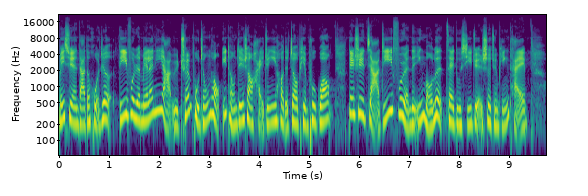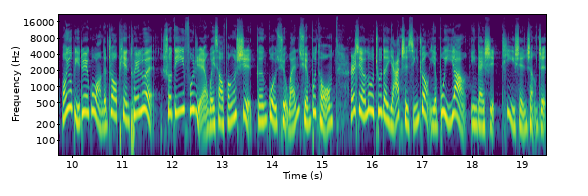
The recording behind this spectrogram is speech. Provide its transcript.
美选打得火热，第一夫人梅兰妮亚与川普总统一同登上海军一号的照片曝光。但是假第一夫人的阴谋论再度席卷社群平台，网友比对过往的照片推论，说第一夫人微笑方式跟过去完全不同，而且露出的牙齿形状也不一样，应该是替身上阵。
